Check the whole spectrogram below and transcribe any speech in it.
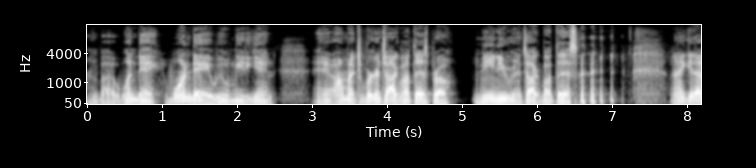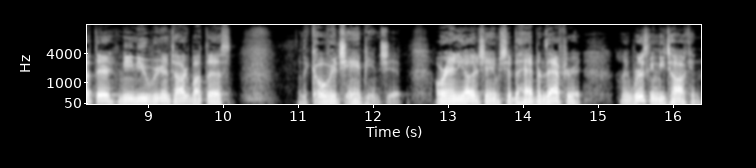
But one day, one day we will meet again. And I'm gonna, we're to talk about this, bro. Me and you, we're to talk about this. when I get out there, me and you, we're to talk about this. The COVID championship or any other championship that happens after it. Like, we're just to be talking.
